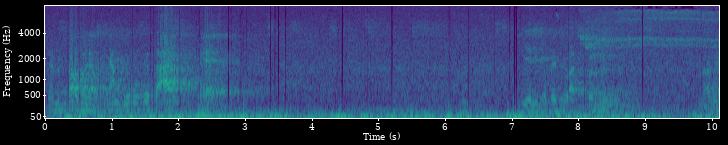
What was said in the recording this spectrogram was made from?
แต่มันเศร้ามาแล้วยังอยู่คือตายเด้ยี่นี่ก็ไปตรวจคนหนึ่งมาไม่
